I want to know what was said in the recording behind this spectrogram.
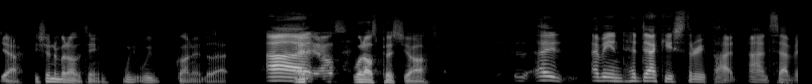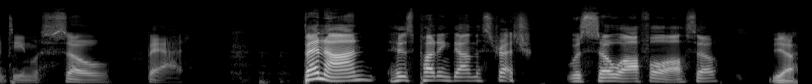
Yeah, he shouldn't have been on the team. We we've gone into that. Uh, else? What else pissed you off? I I mean Hideki's three putt on seventeen was so bad. Ben on his putting down the stretch was so awful. Also, Yeah,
